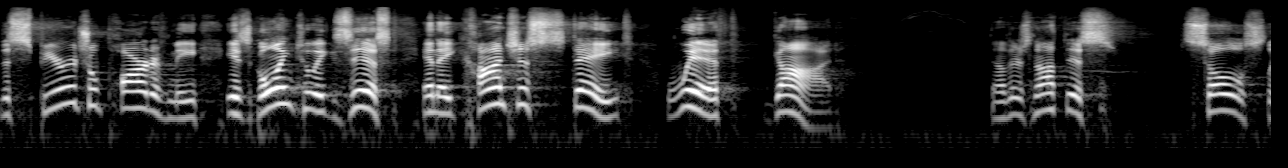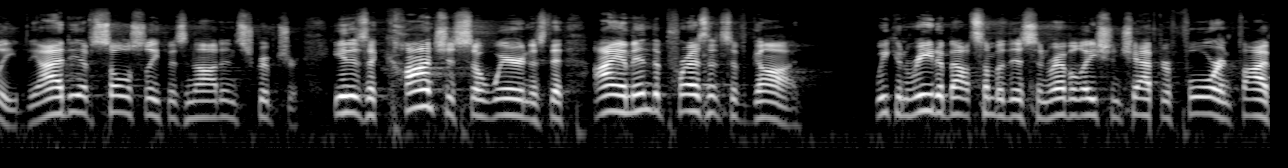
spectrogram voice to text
the spiritual part of me, is going to exist in a conscious state with God. Now, there's not this soul sleep. The idea of soul sleep is not in Scripture. It is a conscious awareness that I am in the presence of God. We can read about some of this in Revelation chapter 4 and 5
